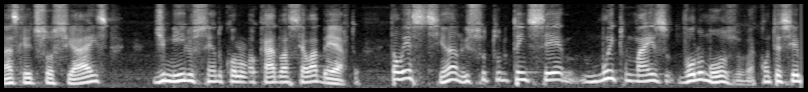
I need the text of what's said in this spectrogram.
nas redes sociais, de milho sendo colocado a céu aberto. Então, esse ano, isso tudo tem de ser muito mais volumoso, acontecer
